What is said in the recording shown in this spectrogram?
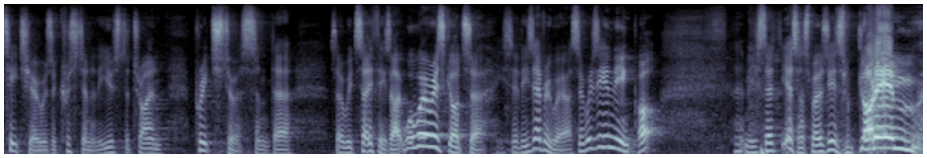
teacher who was a Christian and he used to try and preach to us. And uh, So we'd say things like, Well, where is God, sir? He said, He's everywhere. I said, Was he in the ink pot? And he said, Yes, I suppose he is. Got him!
